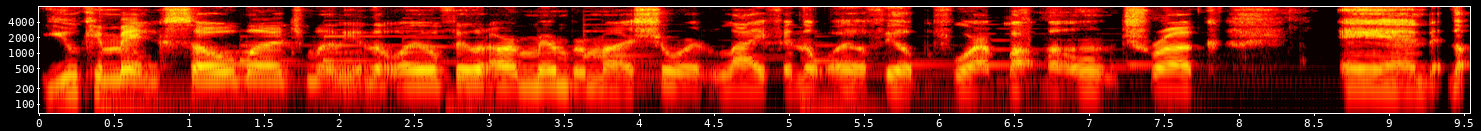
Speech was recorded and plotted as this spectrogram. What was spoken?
You can make so much money in the oil field. I remember my short life in the oil field before I bought my own truck. And the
